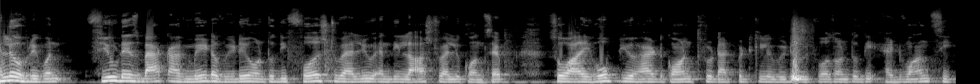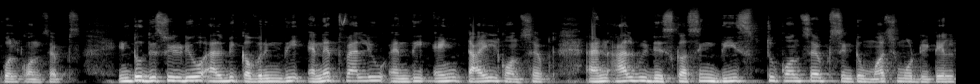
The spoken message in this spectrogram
Hello everyone. Few days back I've made a video onto the first value and the last value concept. So I hope you had gone through that particular video. It was onto the advanced SQL concepts. Into this video I'll be covering the nth value and the n-tile concept and I'll be discussing these two concepts into much more detail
